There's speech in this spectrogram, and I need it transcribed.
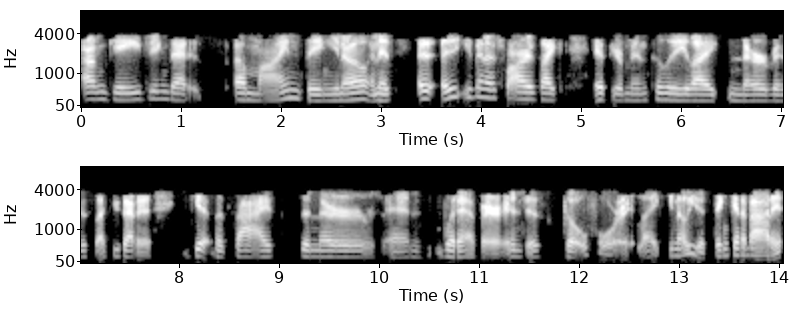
I'm gauging that it's a mind thing, you know, and it's it, it, even as far as like if you're mentally like nervous, like you got to get besides the nerves and whatever and just go for it. Like, you know, you're thinking about it,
